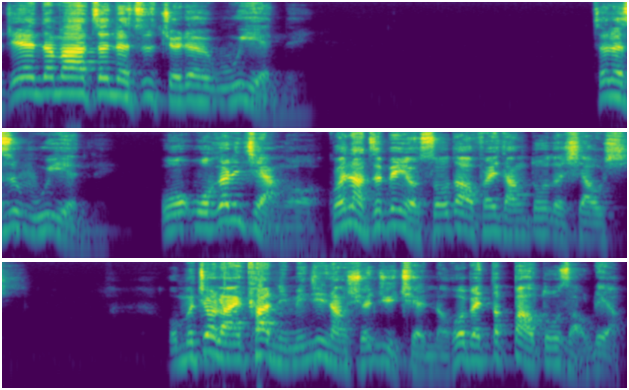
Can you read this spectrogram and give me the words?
我今天他妈真的是觉得无言呢，真的是无言呢。我我跟你讲哦，馆长这边有收到非常多的消息，我们就来看你民进党选举前了会不会爆多少料。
